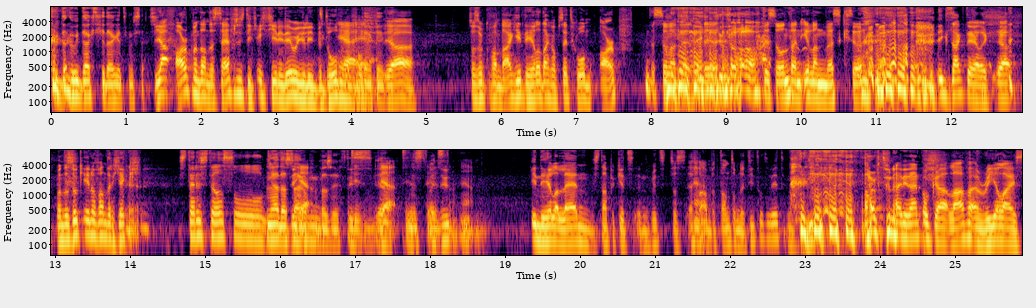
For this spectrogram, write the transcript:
Hoe, da- hoe dacht je dat je het moest zeggen? Ja, ARP, maar dan de cijfers, dus ik echt geen idee hoe jullie het bedoelden. Ja, Of- ja. ja. Het was ook vandaag hier de hele dag op zet gewoon ARP. dat is zo wat de, de, de zoon van Elon Musk. Zo. exact eigenlijk, ja. Want dat is ook een of ander gek sterrenstelsel. Ja, dat is daarop Ja. gebaseerd. Het is- ja, het is een Maar sterrenstelsel, ja. In de hele lijn snap ik het. En goed, het was even Ja. ambetant om de titel te weten. maar- ARP 299, ook eh, Lava en Realize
